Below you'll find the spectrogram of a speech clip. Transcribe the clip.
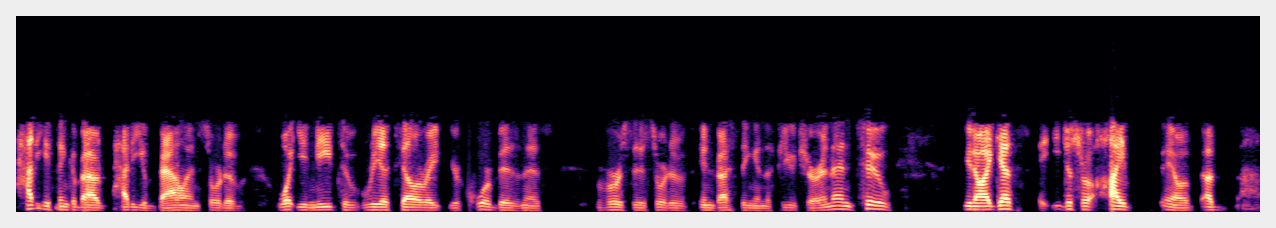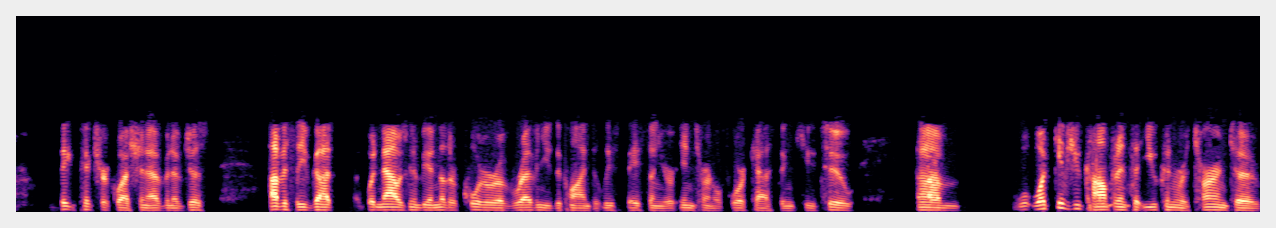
how do you think about how do you balance sort of what you need to re-accelerate your core business versus sort of investing in the future? And then, Two, you know, I guess eh, just a high, you know, a big picture question, Evan, of just obviously you've got what now is gonna be another quarter of revenue declines, at least based on your internal forecast in Q2. Um, what gives you confidence that you can return to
